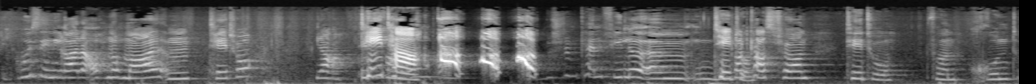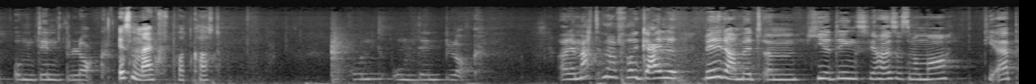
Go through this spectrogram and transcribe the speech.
Ich grüße ihn gerade auch nochmal. Ähm, Teto. Ja. Teta. Bestimmt kennen viele ähm, die Teto. Podcast hören. Teto von Rund um den Block. Ist ein Minecraft-Podcast. Rund um den Block. Aber der macht immer voll geile Bilder mit ähm, hier Dings, wie heißt das nochmal? Die App.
